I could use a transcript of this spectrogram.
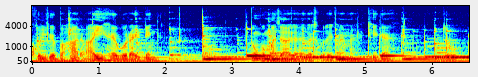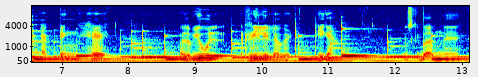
खुल के बाहर आई है वो राइटिंग तुमको मज़ा आ जाएगा इसको देखने में, ठीक है? जो एक्टिंग है मतलब you will really love it ठीक है? उसके बाद में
